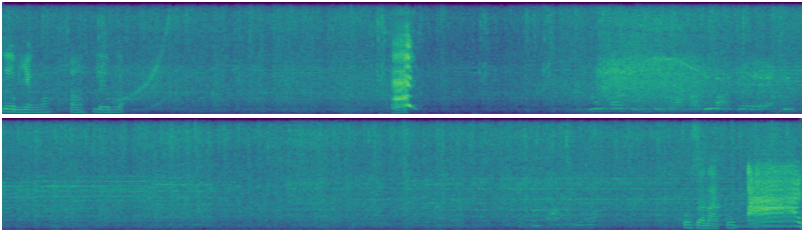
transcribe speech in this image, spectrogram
เริ่มยังวะอ๋อเริ่มละเอ้ย โฆษณาโฆษตาย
